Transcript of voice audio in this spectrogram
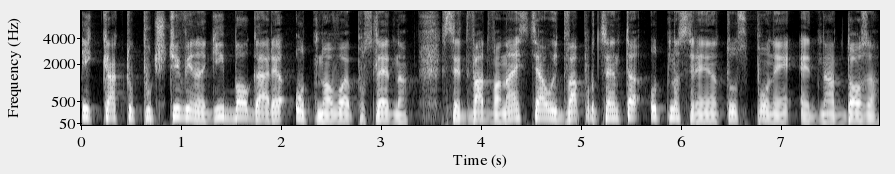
и както почти винаги България отново е последна. С едва 12,2% от населението с поне една доза.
